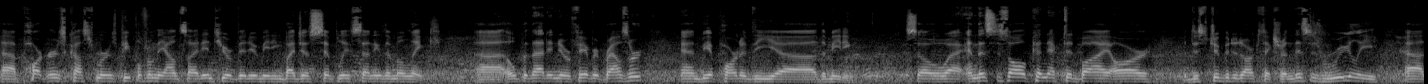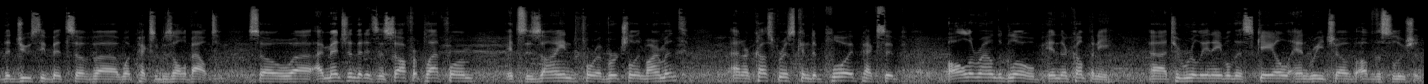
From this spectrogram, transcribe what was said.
uh, partners, customers, people from the outside into your video meeting by just simply sending them a link. Uh, open that in your favorite browser and be a part of the uh, the meeting. So, uh, and this is all connected by our distributed architecture, and this is really uh, the juicy bits of uh, what Pexip is all about. So, uh, I mentioned that it's a software platform. It's designed for a virtual environment, and our customers can deploy Pexip all around the globe in their company uh, to really enable the scale and reach of, of the solution.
